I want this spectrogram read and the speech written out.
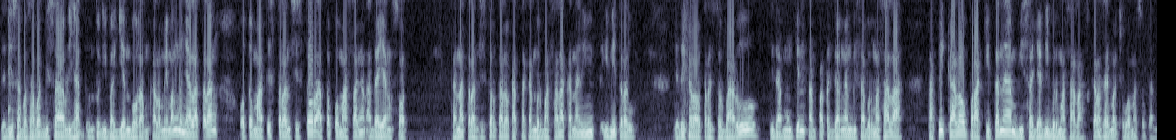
Jadi sahabat-sahabat bisa lihat untuk di bagian boram. Kalau memang menyala terang, otomatis transistor atau pemasangan ada yang short. Karena transistor kalau katakan bermasalah, karena ini, ini terlalu. Jadi kalau transistor baru, tidak mungkin tanpa tegangan bisa bermasalah. Tapi kalau perakitannya bisa jadi bermasalah. Sekarang saya mau coba masukkan.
